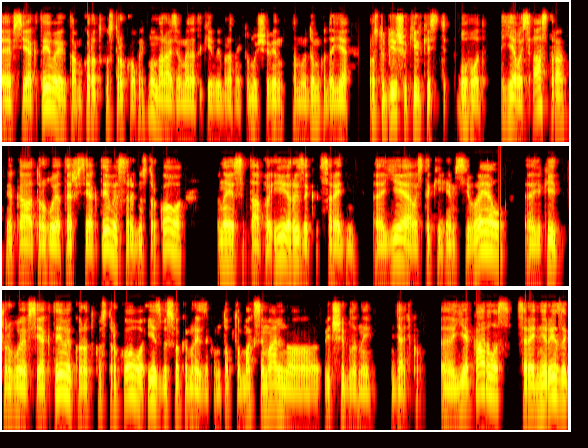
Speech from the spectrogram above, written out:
е, всі активи, там короткостроковий. Ну, наразі в мене такий вибраний, тому що він, на мою думку, дає просто більшу кількість угод. Є ось Astra, яка торгує теж всі активи середньостроково, в неї сетапи і ризик середній. Е, Є ось такий MC Whale, е, який торгує всі активи короткостроково і з високим ризиком, тобто максимально відшиблений дядько. Є Карлос, середній ризик,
